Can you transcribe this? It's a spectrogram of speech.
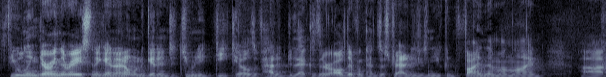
fueling during the race. And again, I don't want to get into too many details of how to do that because there are all different kinds of strategies and you can find them online. Uh,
